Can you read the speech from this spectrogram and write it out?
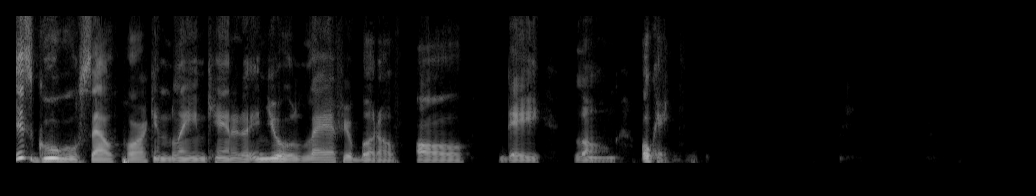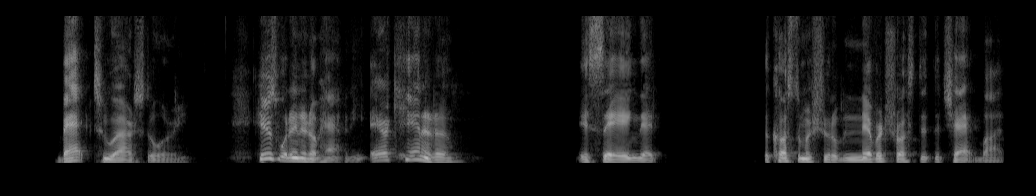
just Google South Park and blame Canada, and you'll laugh your butt off all day long. Okay. Back to our story. Here's what ended up happening Air Canada is saying that the customer should have never trusted the chatbot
